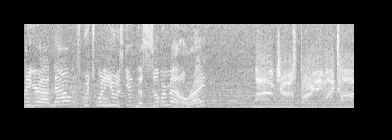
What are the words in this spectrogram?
figure out now is which one of you is getting the silver medal, right? I'm just biding my time.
